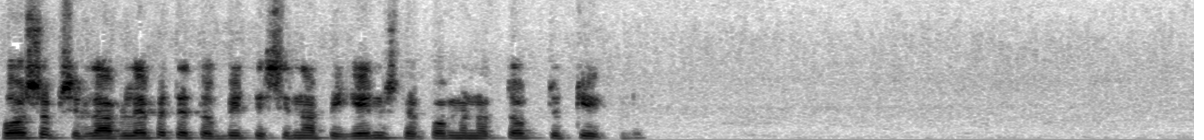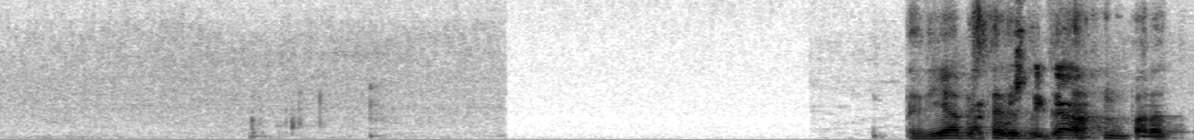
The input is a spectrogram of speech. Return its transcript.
Πόσο ψηλά βλέπετε το BTC να πηγαίνει στο επόμενο top του κύκλου; Παιδιά, πιστεύω ότι δεν θα έχουμε παρα...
